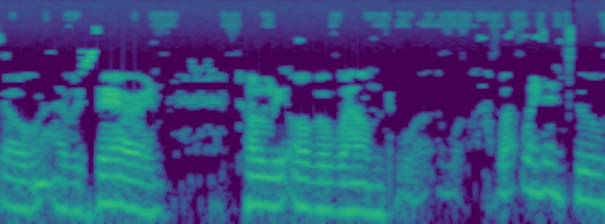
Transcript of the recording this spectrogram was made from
so Mm-hmm. I was there and totally overwhelmed. What went into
